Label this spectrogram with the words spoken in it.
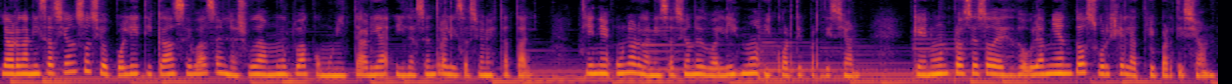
La organización sociopolítica se basa en la ayuda mutua comunitaria y la centralización estatal. Tiene una organización de dualismo y cuartipartición, que en un proceso de desdoblamiento surge la tripartición.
